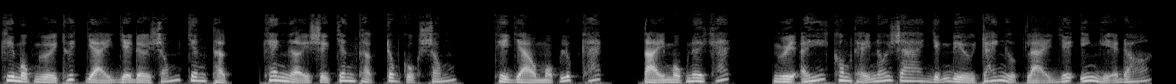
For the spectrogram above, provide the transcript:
khi một người thuyết dạy về đời sống chân thật, khen ngợi sự chân thật trong cuộc sống, thì vào một lúc khác, tại một nơi khác, người ấy không thể nói ra những điều trái ngược lại với ý nghĩa đó.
